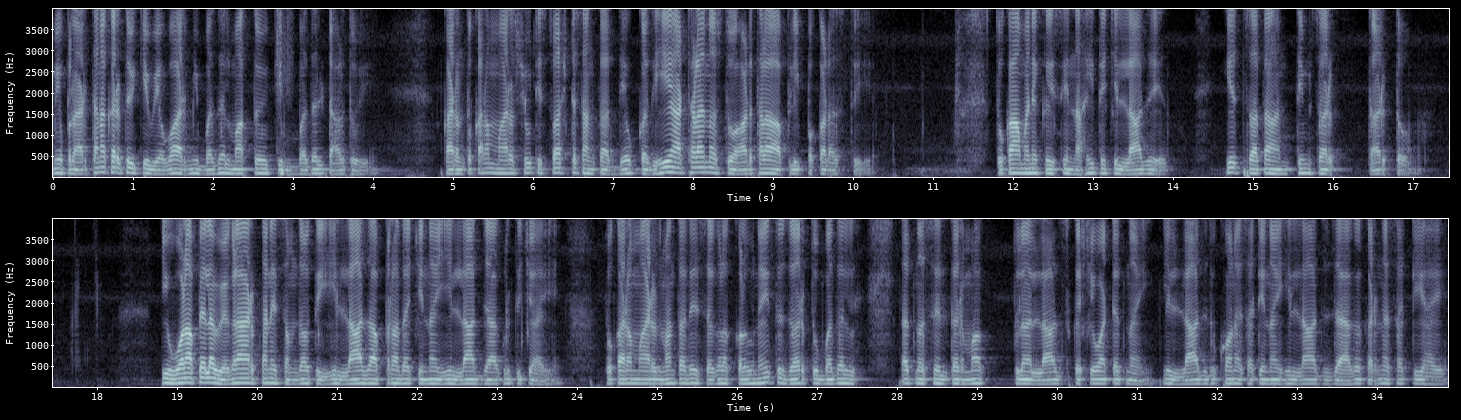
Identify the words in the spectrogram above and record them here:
मी प्रार्थना करतोय की व्यवहार मी बदल मागतोय की बदल टाळतोय. कारण तुकाराम महाराज शेवटी स्पष्ट सांगतात देव कधीही अडथळा नसतो अडथळा आपली पकड असते. तुका म्हणे कैसे नाही त्याची लाज हेच आता अंतिम अर्थ अर्थ ही ओळ आपल्याला वेगळ्या अर्थाने समजावते. ही लाज अपराधाची नाही ही लाज जागृतीची आहे. तुकाराम महाराज म्हणतात हे सगळं कळूनही तर जर तू बदलत नसेल तर मग तुला लाज कशी वाटत नाही? ही लाज दुखवण्यासाठी नाही ही लाज जाग करण्यासाठी आहे.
